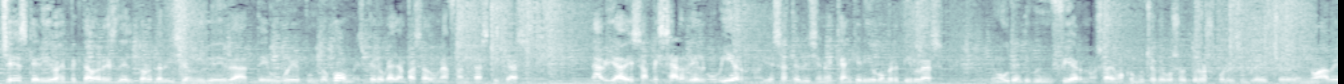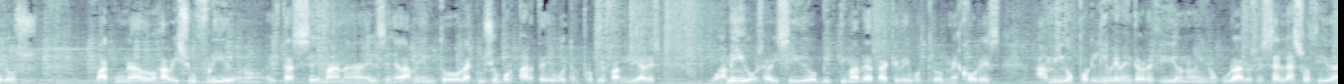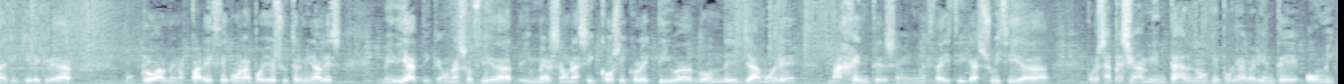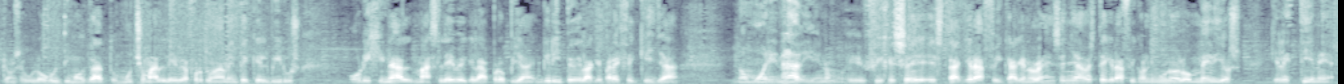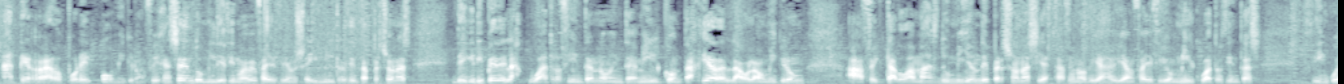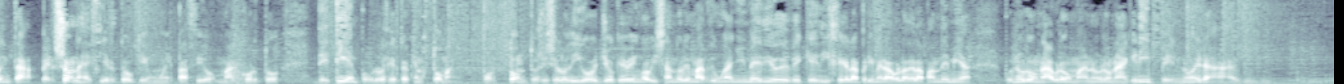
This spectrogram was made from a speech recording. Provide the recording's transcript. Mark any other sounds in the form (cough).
noches, queridos espectadores del Toro Televisión y de edatv.com. Espero que hayan pasado unas fantásticas navidades a pesar del gobierno y esas televisiones que han querido convertirlas en un auténtico infierno. Sabemos que muchos de vosotros, por el simple hecho de no haberos vacunado, habéis sufrido esta semana el señalamiento, la exclusión por parte de vuestros propios familiares o amigos. Habéis sido víctimas de ataque de vuestros mejores amigos por libremente haber decidido no inocularos. Esa es la sociedad que quiere crear Moncloa, al menos parece, con el apoyo de sus terminales mediática, una sociedad inmersa en una psicosis colectiva donde ya muere más gente, según estadísticas, suicidada por esa presión ambiental, ¿no? que por la variante Omicron, según los últimos datos, mucho más leve afortunadamente que el virus original, más leve que la propia gripe de la que parece que ya no muere nadie. ¿no? Eh, fíjese esta gráfica, que no les he enseñado este gráfico en ninguno de los medios que les tiene aterrados por el Omicron. Fíjense, en 2019 fallecieron 6.300 personas de gripe de las 490.000 contagiadas. La ola Omicron ha afectado a más de un millón de personas y hasta hace unos días habían fallecido 1.450 personas. Es cierto que en un espacio más corto de tiempo, pero lo cierto es que nos toman por tontos. Y se lo digo yo que vengo avisándole más de un año y medio desde que dije la primera ola de la pandemia pues no era una broma, no era una gripe, no era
